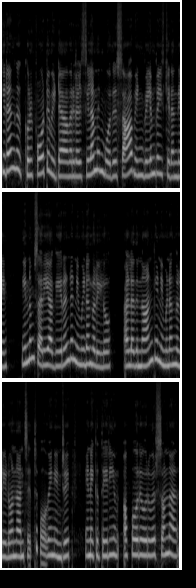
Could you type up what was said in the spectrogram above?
கிடங்குக்குள் போட்டுவிட்டு அவர்கள் கிளம்பும்போது சாவின் விளிம்பில் கிடந்தேன். இன்னும் சரியாக இரண்டு நிமிடங்களிலோ அல்லது நான்கு நிமிடங்களிலோ நான் செத்து போவேன் என்று எனக்கு தெரியும். அப்போது ஒருவர் சொன்னார்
